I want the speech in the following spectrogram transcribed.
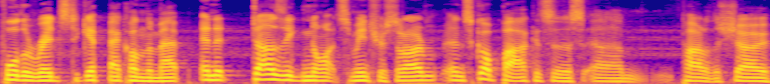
for the Reds to get back on the map, and it does ignite some interest. And, I, and Scott Parkinson is um, part of the show.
